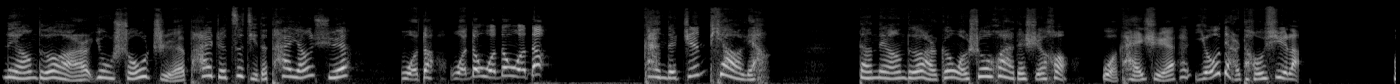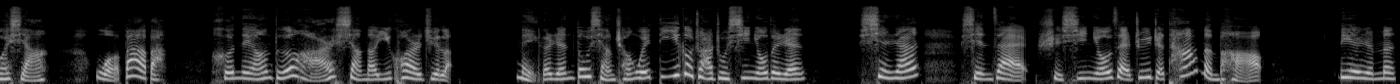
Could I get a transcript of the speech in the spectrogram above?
内昂德尔用手指拍着自己的太阳穴，我的，我的，我的，我的，干得真漂亮！当内昂德尔跟我说话的时候，我开始有点头绪了。我想，我爸爸和内昂德尔想到一块儿去了，每个人都想成为第一个抓住犀牛的人。显然，现在是犀牛在追着他们跑。猎人们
